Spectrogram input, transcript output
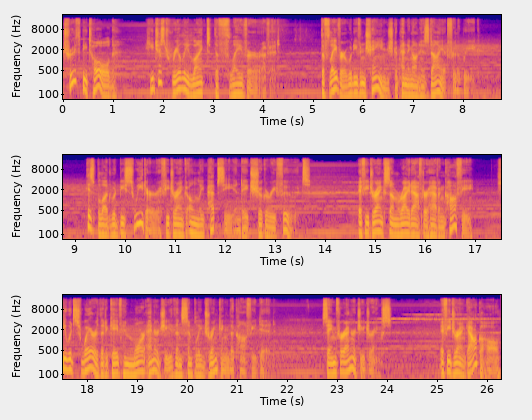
Truth be told, he just really liked the flavor of it. The flavor would even change depending on his diet for the week. His blood would be sweeter if he drank only Pepsi and ate sugary foods. If he drank some right after having coffee, he would swear that it gave him more energy than simply drinking the coffee did. Same for energy drinks. If he drank alcohol,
